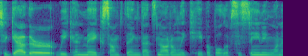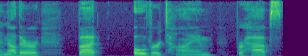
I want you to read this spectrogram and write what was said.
together we can make something that's not only capable of sustaining one another, but over time, perhaps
